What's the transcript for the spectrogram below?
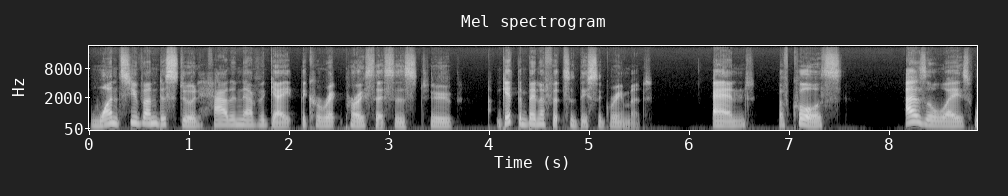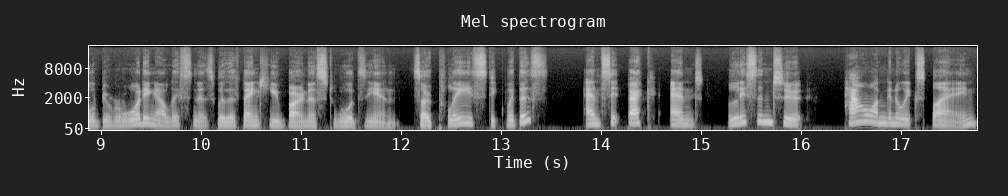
once you've understood how to navigate the correct processes to get the benefits of this agreement. And of course, as always, we'll be rewarding our listeners with a thank you bonus towards the end. So please stick with us and sit back and listen to how I'm going to explain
